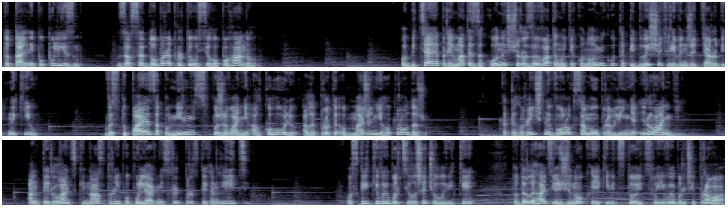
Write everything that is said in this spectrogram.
тотальний популізм. За все добре проти усього поганого. Обіцяє приймати закони, що розвиватимуть економіку та підвищать рівень життя робітників. Виступає за помірність в споживанні алкоголю, але проти обмежень його продажу. Категоричний ворог самоуправління Ірландії. Антиірландські настрої популярні серед простих англійців. Оскільки виборці лише чоловіки, то делегацію жінок, які відстоюють свої виборчі права,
